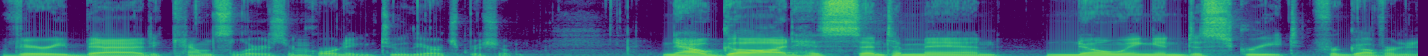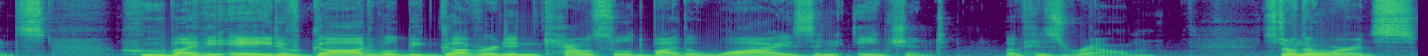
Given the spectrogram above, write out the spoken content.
very bad counselors, mm. according to the archbishop. Now God has sent a man knowing and discreet for governance, who by the aid of God will be governed and counseled by the wise and ancient of his realm. So, in other words,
